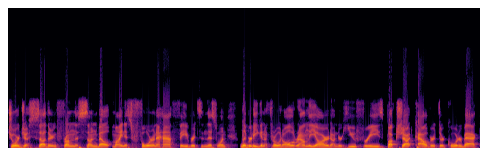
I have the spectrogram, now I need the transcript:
Georgia Southern from the Sun Belt, minus four and a half favorites in this one. Liberty going to throw it all around the yard under Hugh Freeze, Buckshot Calvert, their quarterback.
